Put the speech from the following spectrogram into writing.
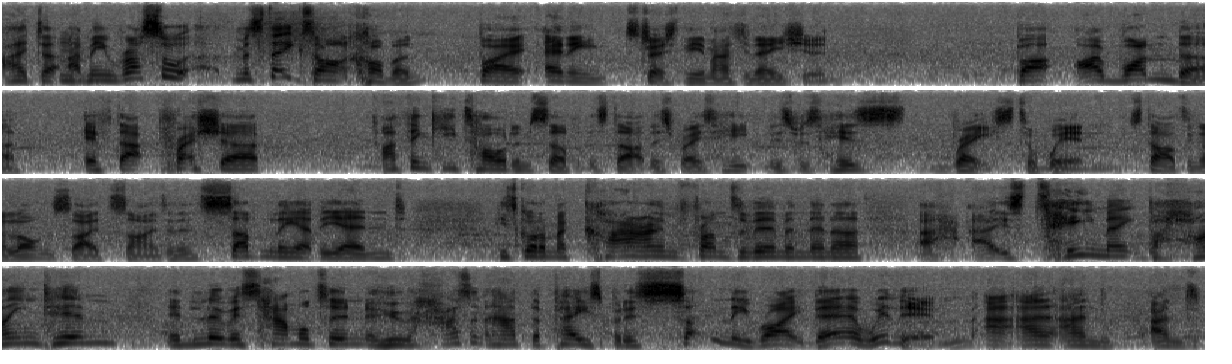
I, don't, I mean, Russell mistakes aren't common by any stretch of the imagination. But I wonder if that pressure. I think he told himself at the start of this race he this was his race to win, starting alongside Sainz, and then suddenly at the end, he's got a McLaren in front of him, and then a, a, his teammate behind him in Lewis Hamilton, who hasn't had the pace but is suddenly right there with him and and, and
